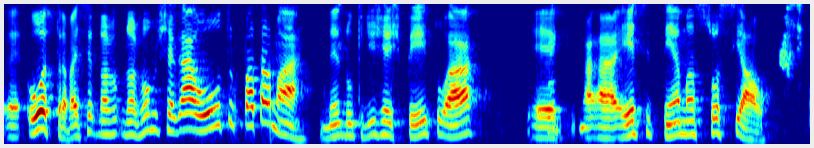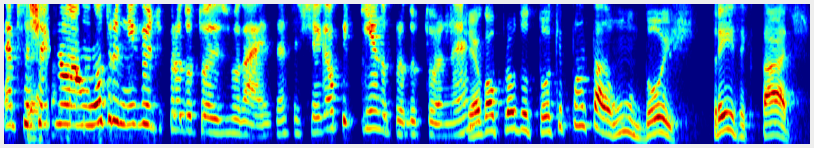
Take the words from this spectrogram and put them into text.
é, outra, vai ser, nós, nós, vamos chegar a outro patamar né, no que diz respeito a, é, a, a esse tema social. É, você chega a um outro nível de produtores rurais, né? Você chega ao pequeno produtor, né? Chega ao produtor que planta um, dois, três hectares.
